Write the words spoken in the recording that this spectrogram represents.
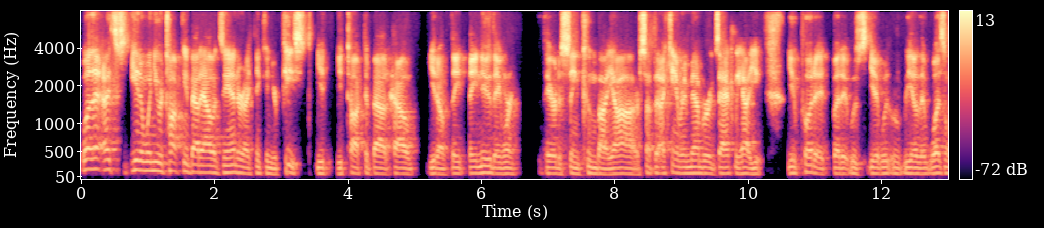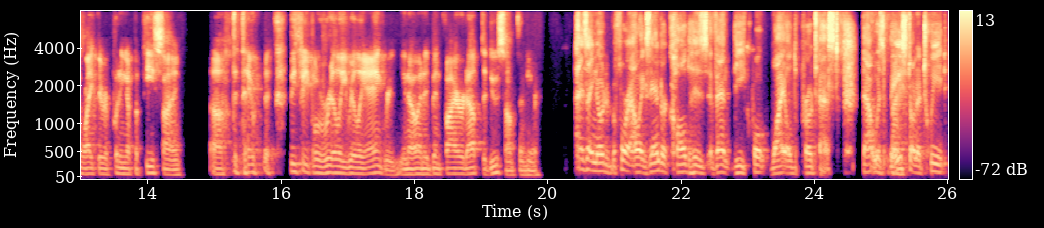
Well it's you know when you were talking about alexander i think in your piece you you talked about how you know they they knew they weren't there to sing kumbaya or something. I can't remember exactly how you you put it but it was you know, you know it wasn't like they were putting up a peace sign uh, that they were these people were really really angry, you know, and had been fired up to do something here. As I noted before, Alexander called his event the quote wild protest. That was based on a tweet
